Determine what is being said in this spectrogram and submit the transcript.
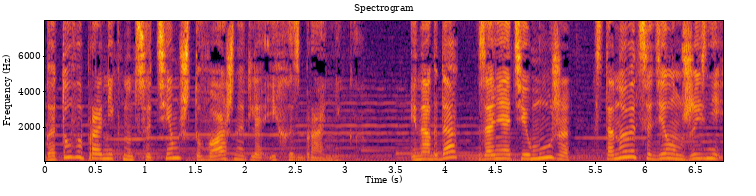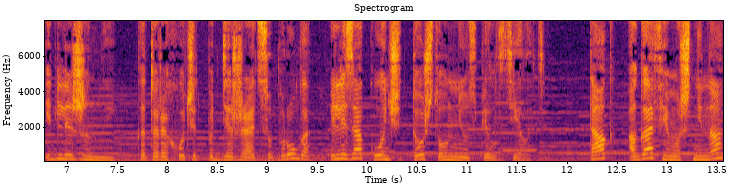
готовы проникнуться тем, что важно для их избранника. Иногда занятие мужа становится делом жизни и для жены, которая хочет поддержать супруга или закончить то, что он не успел сделать. Так Агафья Машнина,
